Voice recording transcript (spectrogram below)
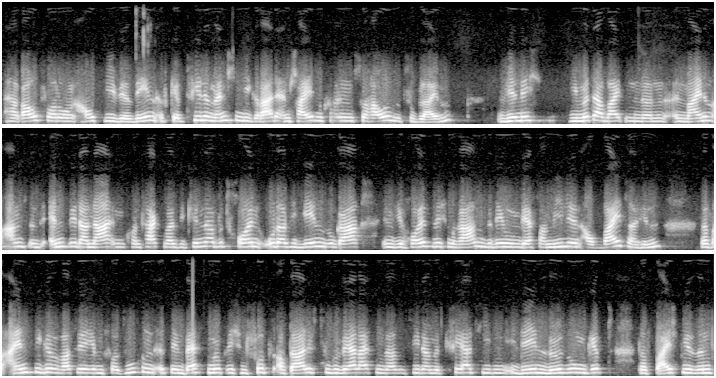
Herausforderung aus, die wir sehen, es gibt viele Menschen, die gerade entscheiden können, zu Hause zu bleiben. Wir nicht die Mitarbeitenden in meinem Amt sind entweder nah im Kontakt, weil sie Kinder betreuen, oder sie gehen sogar in die häuslichen Rahmenbedingungen der Familien auch weiterhin. Das Einzige, was wir eben versuchen, ist den bestmöglichen Schutz auch dadurch zu gewährleisten, dass es wieder mit kreativen Ideen Lösungen gibt. Das Beispiel sind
